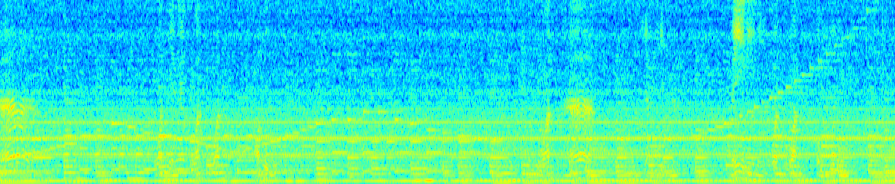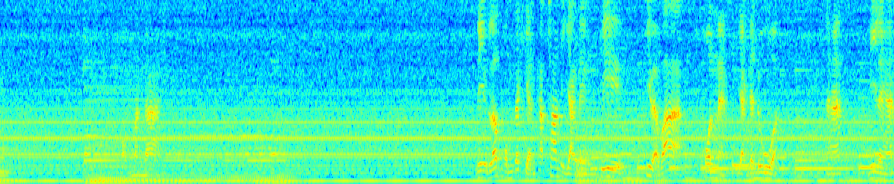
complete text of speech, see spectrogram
อ่าท้วนยังไงท้วนท้วนเอาถุงท้วนอ่าเขียนผิดนะนี่นี่นี่อ้วนท้วนสมบูรณ์ของมันได้ นี่แล้วผมจะเขียนแคปชั่นอีกอย่างหนึ่งที่ที่แบบว่าคนเนี่ยอยากจะดูอะนะฮะนี่เลยฮะ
